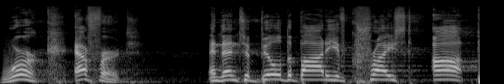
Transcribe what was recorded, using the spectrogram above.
work, effort and then to build the body of Christ up.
